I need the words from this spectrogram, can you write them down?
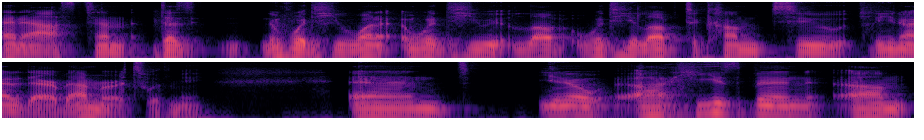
and asked him, "Does would he want? Would he love? Would he love to come to the United Arab Emirates with me?" And you know, uh, he's been, um,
